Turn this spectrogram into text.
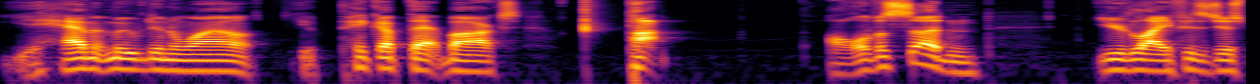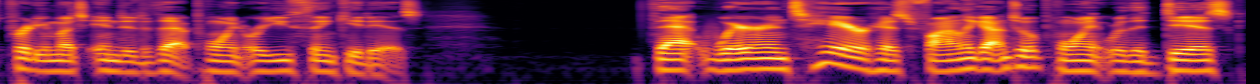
you haven't moved in a while, you pick up that box, pop. All of a sudden, your life is just pretty much ended at that point, or you think it is. That wear and tear has finally gotten to a point where the disc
